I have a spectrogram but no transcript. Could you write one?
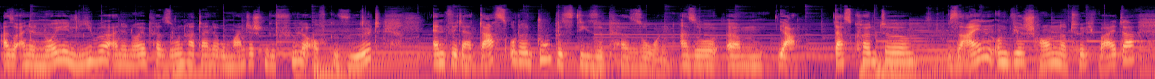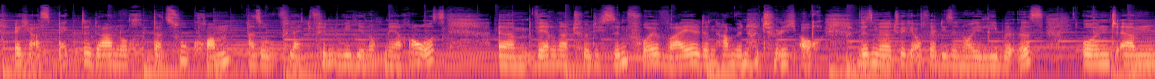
Also eine neue Liebe, eine neue Person hat deine romantischen Gefühle aufgewühlt. Entweder das oder du bist diese Person. Also ähm, ja, das könnte sein und wir schauen natürlich weiter, welche Aspekte da noch dazu kommen. Also vielleicht finden wir hier noch mehr raus. Ähm, wäre natürlich sinnvoll, weil dann haben wir natürlich auch, wissen wir natürlich auch, wer diese neue Liebe ist. Und ähm,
